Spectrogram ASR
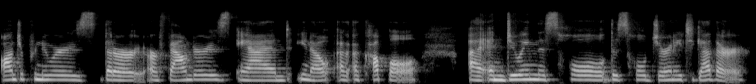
entrepreneurs that are are founders, and you know a, a couple uh, and doing this whole this whole journey together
